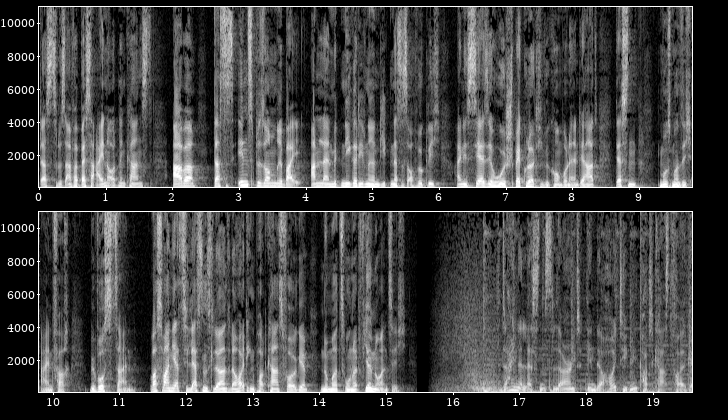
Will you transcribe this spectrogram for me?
dass du das einfach besser einordnen kannst, aber dass es insbesondere bei Anleihen mit negativen Renditen, dass es auch wirklich eine sehr, sehr hohe spekulative Komponente hat, dessen muss man sich einfach bewusst sein. Was waren jetzt die Lessons learned in der heutigen Podcast-Folge Nummer 294? Deine Lessons learned in der heutigen Podcast-Folge.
